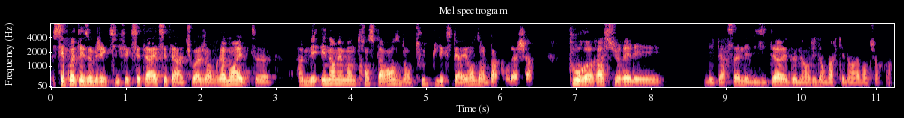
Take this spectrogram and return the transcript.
c'est quoi tes objectifs, etc., etc. Tu vois, genre vraiment être euh, amener énormément de transparence dans toute l'expérience, dans le parcours d'achat, pour rassurer les, les personnes, les visiteurs et donner envie d'embarquer dans l'aventure, quoi.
